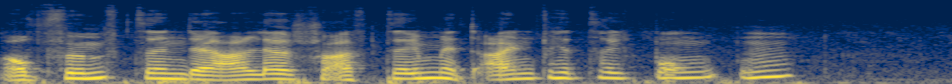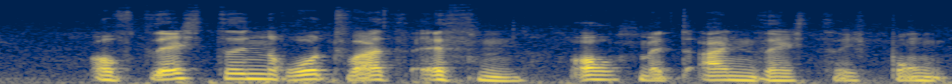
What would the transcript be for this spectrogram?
auf 15 der Halle Schafzee mit 41 Punkten. Auf 16 Rot-Weiß Essen auch mit 61 Punkten,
